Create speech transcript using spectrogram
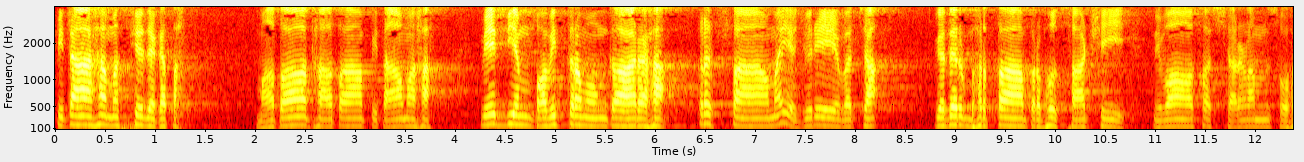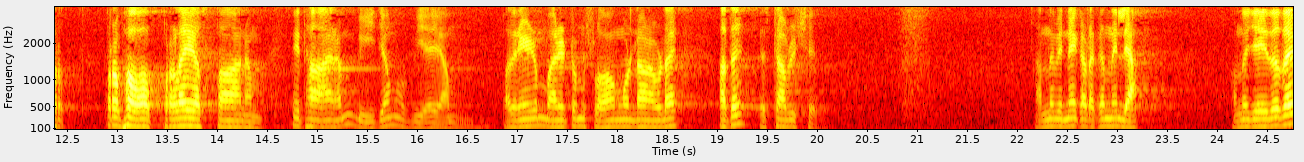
പിതാഹമസ്യ ജഗത. മാതാധാതാ പിതാമഹ. വേദ്യം പവിത്രമോങ്കാര ഹൃത്സാമയജുരേവ ച ഗതിർഭർത്ത പ്രഭുസാക്ഷി നിവാസ ശരണം സുഹൃത് പ്രഭവ പ്രളയസ്ഥാനം നിധാനം ബീജം അവ്യയം പതിനേഴും പതിനെട്ടും ശ്ലോകം കൊണ്ടാണ് അവിടെ അത് എസ്റ്റാബ്ലിഷ് ചെയ്തത്. അന്ന് പിന്നെ കിടക്കുന്നില്ല. അന്ന് ചെയ്തത്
